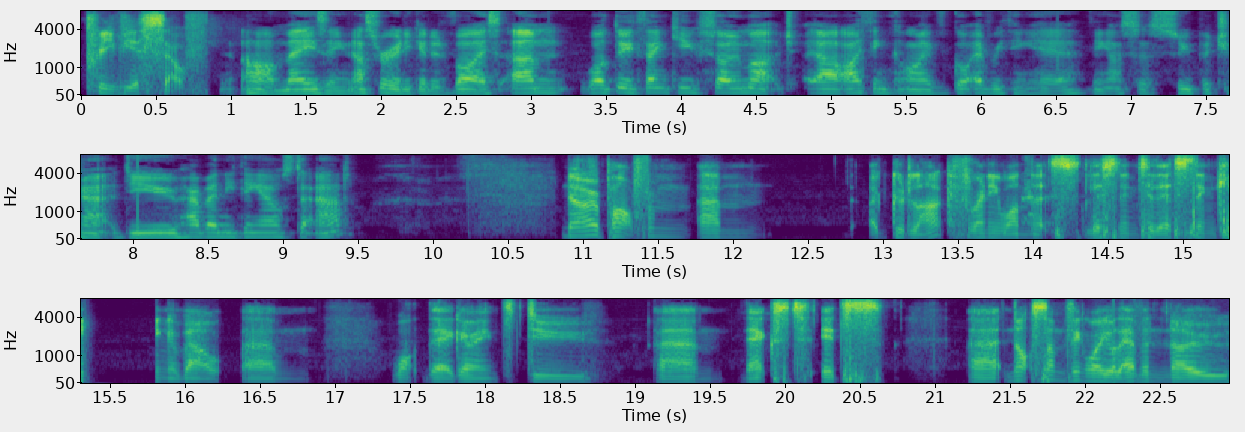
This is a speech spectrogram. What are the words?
previous self. Oh, amazing! That's really good advice. Um, well, dude, thank you so much. Uh, I think I've got everything here. I think that's a super chat. Do you have anything else to add? No, apart from um, uh, good luck for anyone that's listening to this, thinking about um, what they're going to do um, next. It's uh, not something where you'll ever know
